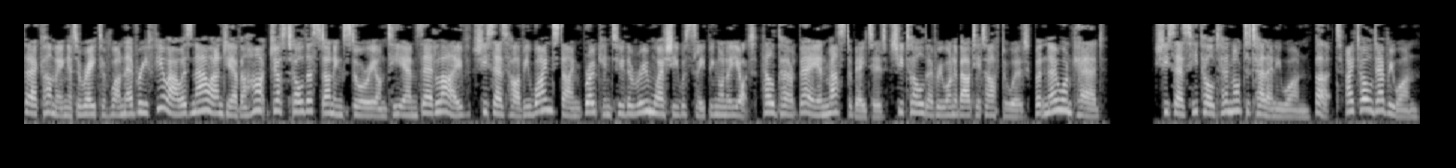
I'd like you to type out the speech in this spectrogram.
They're coming at a rate of one every few hours now Angie Everhart just told a stunning story on TMZ Live. She says Harvey Weinstein broke into the room where she was sleeping on a yacht, held her at bay and masturbated. She told everyone about it afterward, but no one cared. She says he told her not to tell anyone, but, I told everyone.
